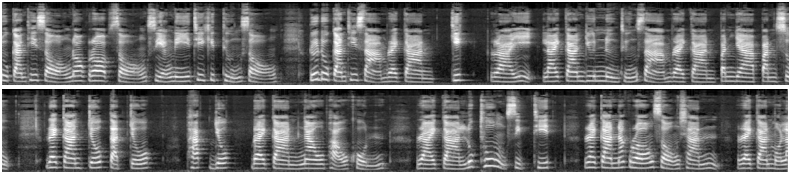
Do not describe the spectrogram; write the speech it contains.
ดูกาลที่สองนอกรอบสองเสียงนี้ที่คิดถึงสองฤดูกาลที่สามรายการกิ๊กไรรายการยืนหนึ่งถึงสามรายการปัญญาปันสุข รายการโจ๊กตัดโจ๊ก พักยก รายการเงาเผาขน รายการลูกทุ่งสิบทิศ รายการนักร้องสองชั้น รายการหมอล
